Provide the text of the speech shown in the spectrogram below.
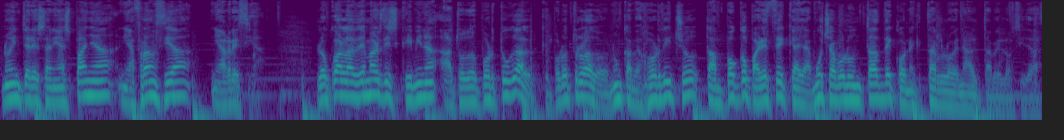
no interesa ni a España, ni a Francia, ni a Grecia. Lo cual además discrimina a todo Portugal, que por otro lado, nunca mejor dicho, tampoco parece que haya mucha voluntad de conectarlo en alta velocidad.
